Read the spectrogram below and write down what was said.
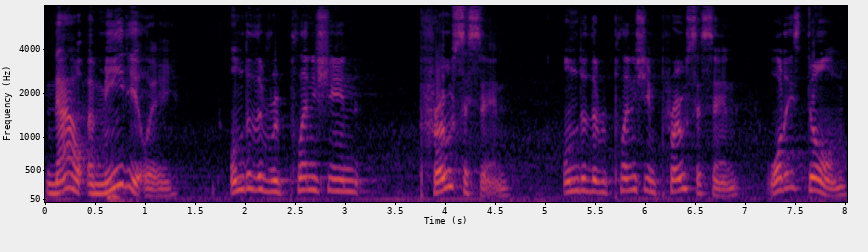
now immediately under the replenishing processing under the replenishing processing, what it's done,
